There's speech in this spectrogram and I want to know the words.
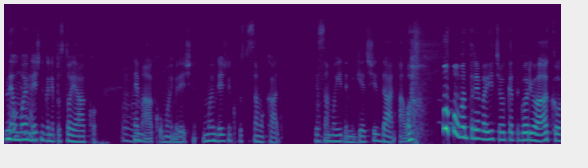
ne, u mojem rečniku ne postoji ako. Mhm. Nema ako u mojem rečniku. U mojem rečniku postoji samo kad. Ja Mhm. samo idem i get shit done. Ali ovo treba ići u kategoriju ako,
